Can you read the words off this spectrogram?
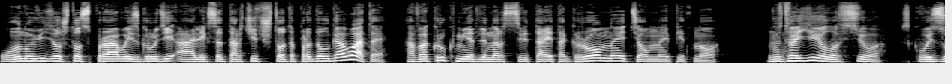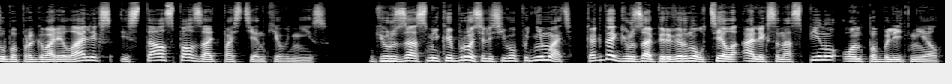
Он увидел, что справа из груди Алекса торчит что-то продолговатое, а вокруг медленно расцветает огромное темное пятно. «Надоело все», – сквозь зубы проговорил Алекс и стал сползать по стенке вниз. Гюрза с Микой бросились его поднимать. Когда Гюрза перевернул тело Алекса на спину, он побледнел.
